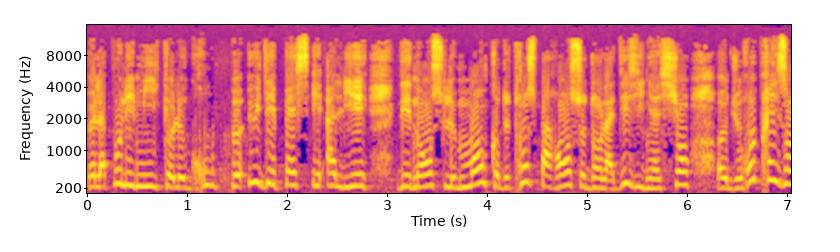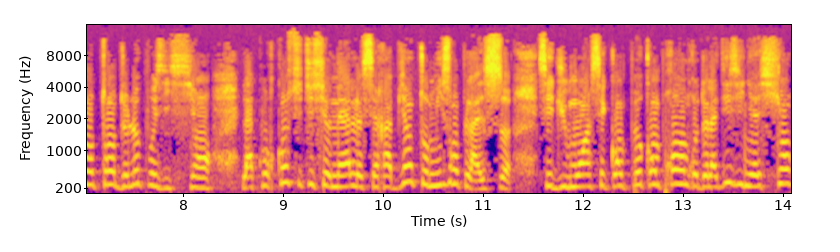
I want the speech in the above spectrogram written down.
La polémique, le groupe UDPS et alliés dénonce le manque de transparence dans la désignation du représentant de l'opposition. La Cour constitutionnelle sera bientôt mise en place. C'est du moins ce qu'on peut comprendre de la désignation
